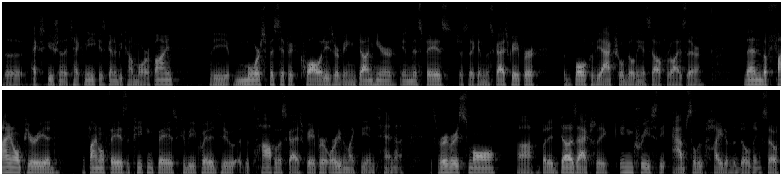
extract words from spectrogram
the execution of the technique is going to become more refined. The more specific qualities are being done here in this phase, just like in the skyscraper. The bulk of the actual building itself relies there. Then the final period, the final phase, the peaking phase, could be equated to the top of a skyscraper or even like the antenna. It's very, very small, uh, but it does actually increase the absolute height of the building. So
